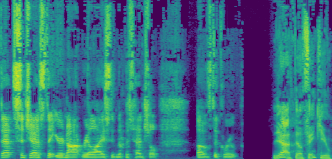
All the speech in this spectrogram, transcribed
that suggest that you're not realizing the potential of the group. Yeah, no, thank you.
